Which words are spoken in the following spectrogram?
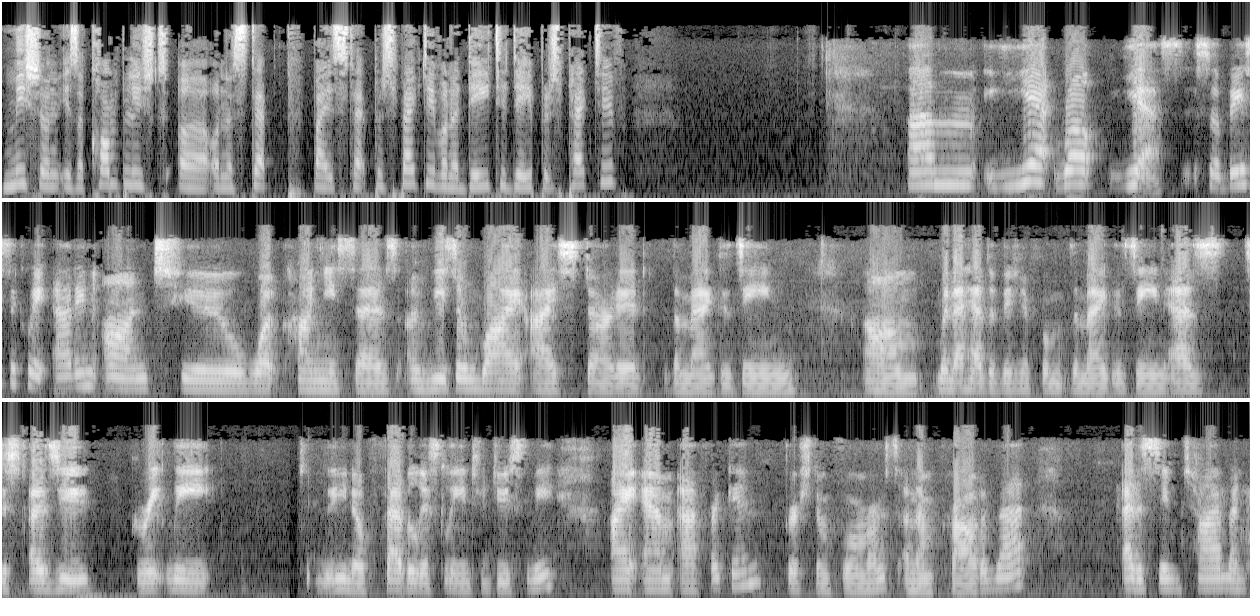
mission is accomplished uh, on a step by step perspective, on a day to day perspective? Um, yeah, well, yes. So basically, adding on to what Kanyi says, a reason why I started the magazine um, when I had the vision for the magazine, as just as you greatly, you know, fabulously introduced me, I am African first and foremost, and I'm proud of that. At the same time, I'm,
